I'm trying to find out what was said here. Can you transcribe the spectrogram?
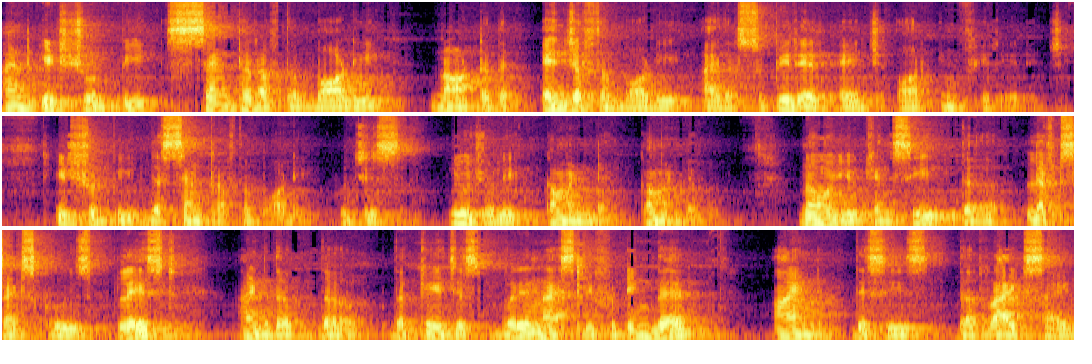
and it should be center of the body not at the edge of the body either superior edge or inferior edge. It should be the center of the body which is usually commend commendable. Now you can see the left side screw is placed and the, the, the cage is very nicely fitting there and this is the right side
